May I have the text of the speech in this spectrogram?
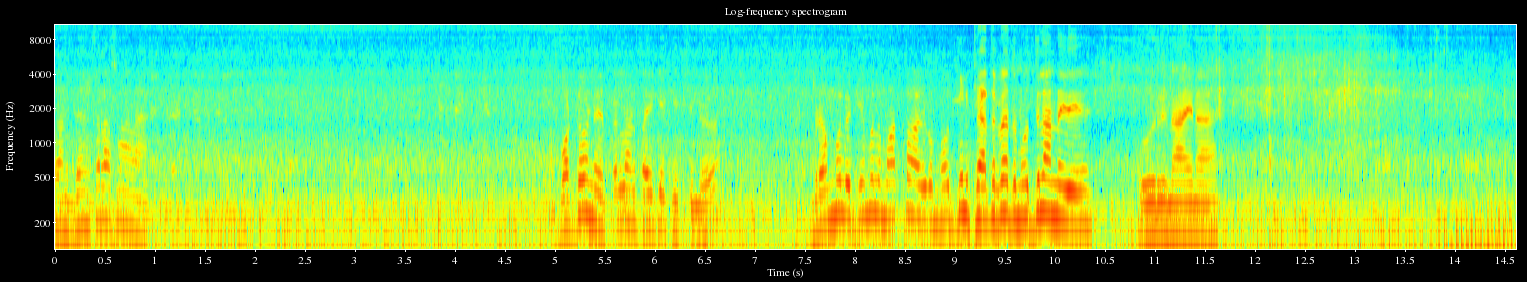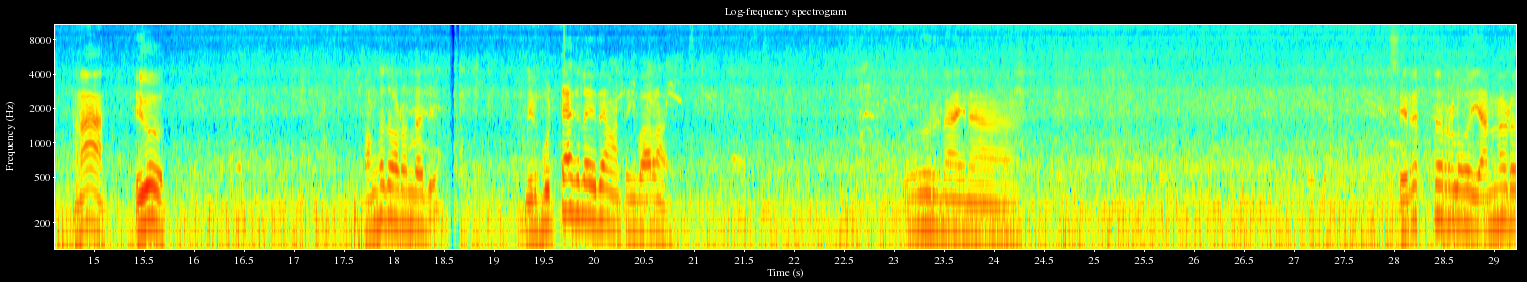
రెండు దించరా స్వామి బొట్టోండి పిల్లని పైకి ఎక్కించిండు బ్రహ్ములు గిమ్ములు మొత్తం అది మొద్దులు పెద్ద పెద్ద మొద్దులు అన్నది ఊరి నాయన అనా ఇగో దొంగ చూడండి అది మీరు పుట్టాక లేదేమంట ఈ వారం ఊరు నాయన చరిత్రలో ఎన్నడూ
